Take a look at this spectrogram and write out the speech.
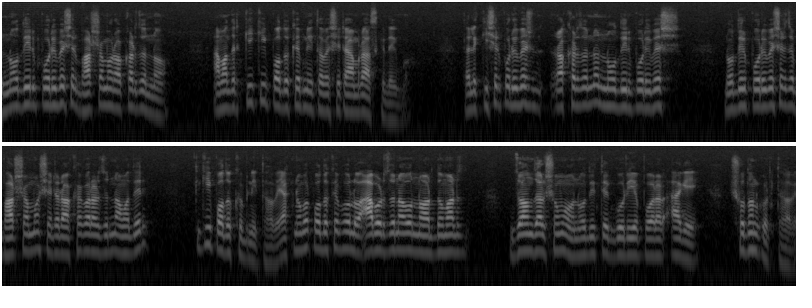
নদীর পরিবেশের ভারসাম্য রক্ষার জন্য আমাদের কি কি পদক্ষেপ নিতে হবে সেটা আমরা আজকে দেখব। তাহলে কিসের পরিবেশ রক্ষার জন্য? নদীর পরিবেশ। নদীর পরিবেশের যে ভারসাম্য সেটা রক্ষা করার জন্য আমাদের কি কি পদক্ষেপ নিতে হবে? এক নম্বর পদক্ষেপ হলো আবর্জনা ও নর্দমার জঞ্জালসমূহ নদীতে গড়িয়ে পড়ার আগে শোধন করতে হবে।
